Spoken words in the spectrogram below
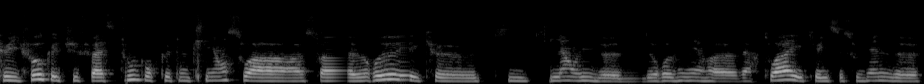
qu'il faut que tu fasses tout pour que ton client soit, soit heureux et que, qu'il, qu'il ait envie de, de revenir euh, vers toi et qu'il se souvienne de,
